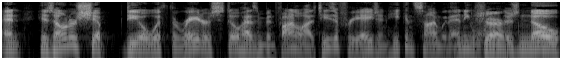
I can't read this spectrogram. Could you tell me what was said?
And his ownership deal with the Raiders still hasn't been finalized. He's a free agent. He can sign with anyone. Sure. There's no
